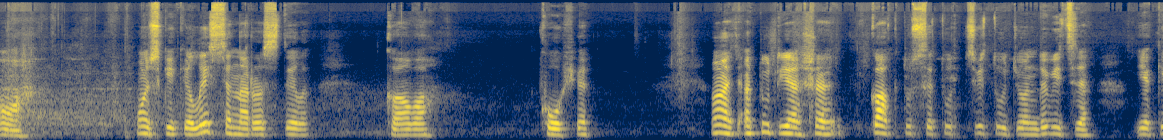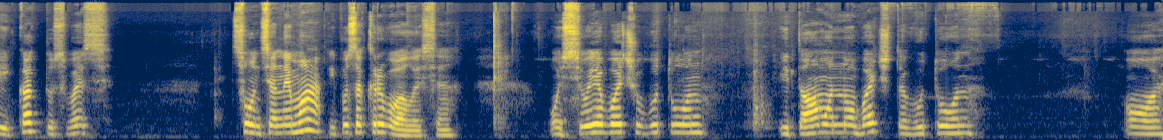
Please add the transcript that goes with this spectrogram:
О, ось скільки листя наростило. Кава, кофе. А, а тут я ще кактуси тут цвітуть. Вон, дивіться, який кактус весь сонця нема і позакривалися. Ось я бачу бутон. І там воно, бачите, бутон. О,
